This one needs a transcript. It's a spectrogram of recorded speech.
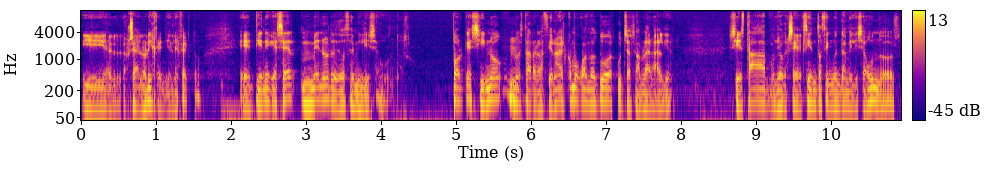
y el, o sea, el origen y el efecto, eh, tiene que ser menos de 12 milisegundos. Porque si no, no está relacionado. Es como cuando tú escuchas hablar a alguien. Si está, pues yo que sé, 150 milisegundos,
